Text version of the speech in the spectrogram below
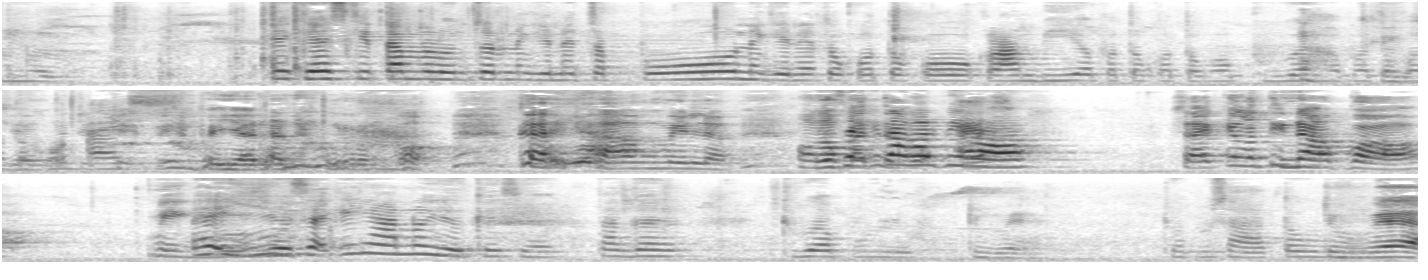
ngono Oke guys, kita meluncur nih gini cepu, nih gini toko-toko kelambi, apa toko-toko buah, apa toko-toko es. bayaran aku rokok. Kayak amil. Ya saya kita ngerti piro? Saya kira tina apa? Minggu. Eh iya, saya nganu ya guys ya, tanggal 20, Dua. 21. Dua.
